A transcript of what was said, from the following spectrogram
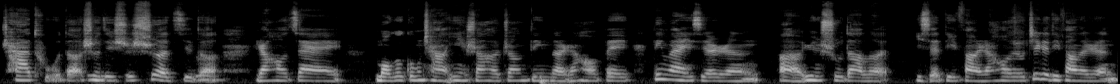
插图的，设计师设计的，然后在某个工厂印刷和装订的，然后被另外一些人呃运输到了一些地方，然后由这个地方的人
